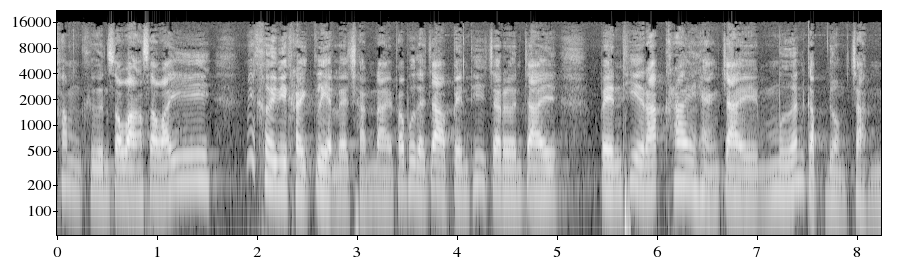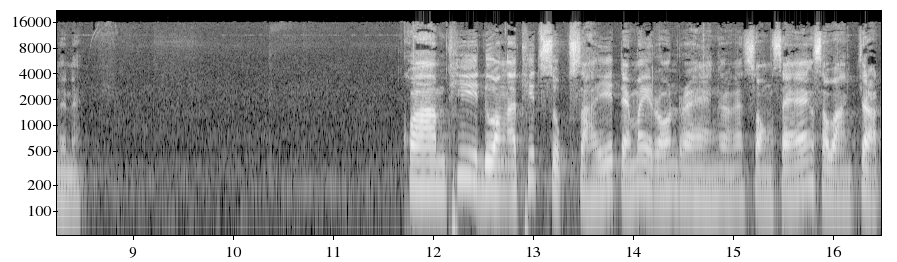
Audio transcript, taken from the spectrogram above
ค่ำคืนสว่างสวัยไม่เคยมีใครเกลียดเลยฉันใด พระพุทธเจ้าเป็นที่เจริญใจเป็นที่รักใคร่แห่งใจเหมือนกับดวงจันทร์เนี่ยนะความที่ดวงอาทิตย์สุกใสแต่ไม่ร้อนแรงนะส่องแสงสว่างจัด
